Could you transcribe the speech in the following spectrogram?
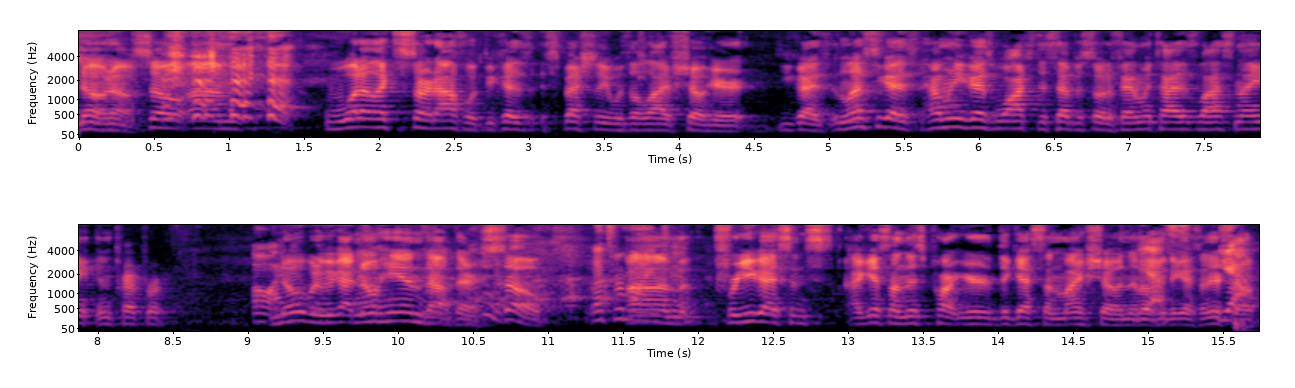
No, no. So, um, what I like to start off with, because especially with a live show here, you guys, unless you guys, how many of you guys watched this episode of Family Ties last night in prep? Oh, I- Nobody. We got no hands out there. So, Let's remind um, for you guys, since I guess on this part you're the guest on my show, and then I'll be the Yes. guest on your Yeah. show.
